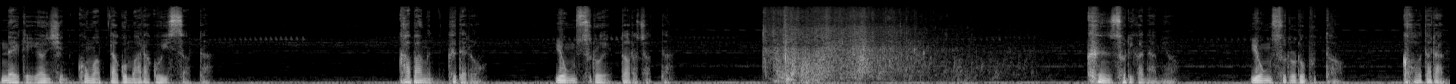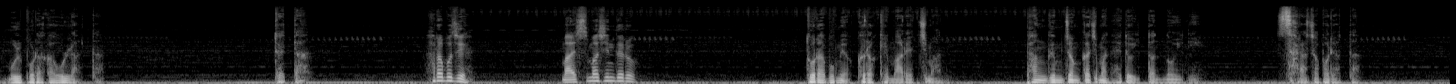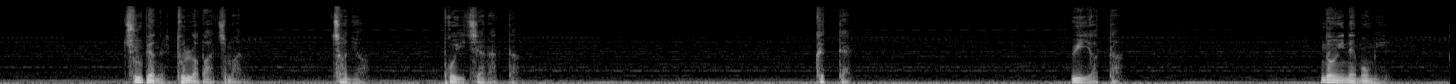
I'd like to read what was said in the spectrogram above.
내게 연신 고맙다고 말하고 있었다. 가방은 그대로 용수로에 떨어졌다. 큰 소리가 나며 용수로로부터 커다란 물보라가 올랐다. 됐다. 할아버지, 말씀하신 대로 돌아보며 그렇게 말했지만 방금 전까지만 해도 있던 노인이 사라져버렸다. 주변을 둘러봤지만 전혀 보이지 않았다. 그때 위였다. 노인의 몸이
